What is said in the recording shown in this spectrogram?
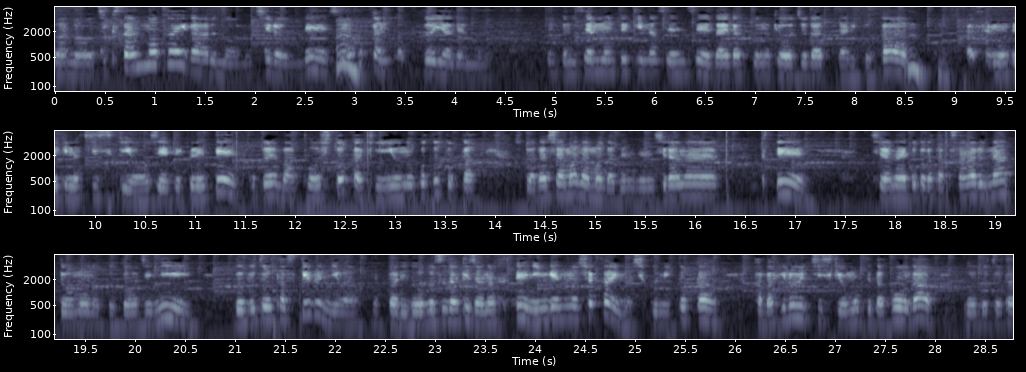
あの、畜産の会があるのはもちろんで、その他の分野でも、本当に専門的な先生、大学の教授だったりとか、うんうん。専門的な知識を教えてくれて例えば投資とか金融のこととかちょっと私はまだまだ全然知らなくて知らないことがたくさんあるなって思うのと同時に動物を助けるにはやっぱり動物だけじゃなくて人間の社会の仕組みとか幅広い知識を持ってた方が動物を助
